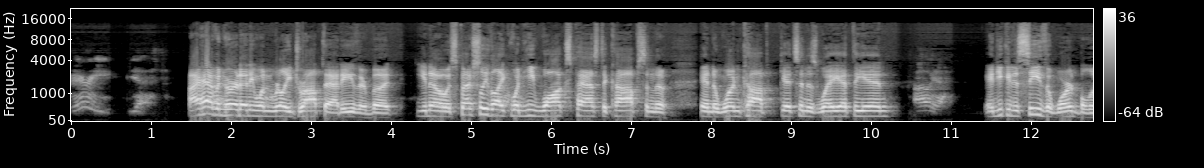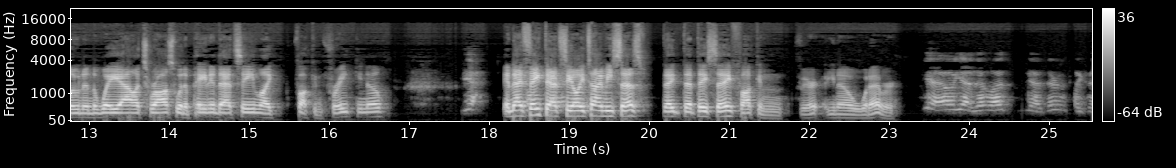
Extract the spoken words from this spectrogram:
very yes. I haven't heard anyone really drop that either, but you know, especially like when he walks past the cops and the and the one cop gets in his way at the end. And you can just see the word balloon and the way Alex Ross would have painted that scene like fucking freak, you know. Yeah. And I think that's the only time he says they, that they say fucking, you know, whatever. Yeah, oh yeah, that was, yeah. There's like the,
